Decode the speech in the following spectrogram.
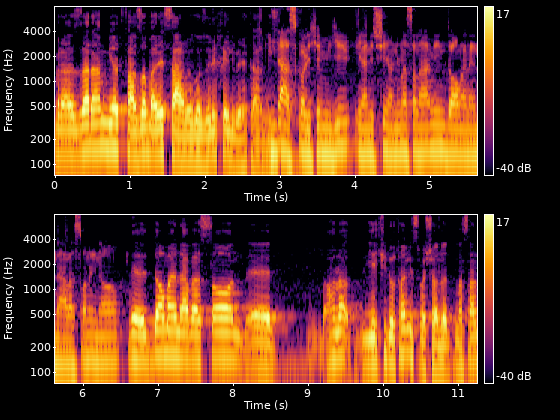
به نظرم میاد فضا برای سرمایه گذاری خیلی بهتر میشه. این دستکاری که میگی یعنی چی؟ یعنی مثلا همین دامن نوسان و اینا؟ دامن نوسان حالا یکی دوتا نیست ماشاءالله. مثلا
